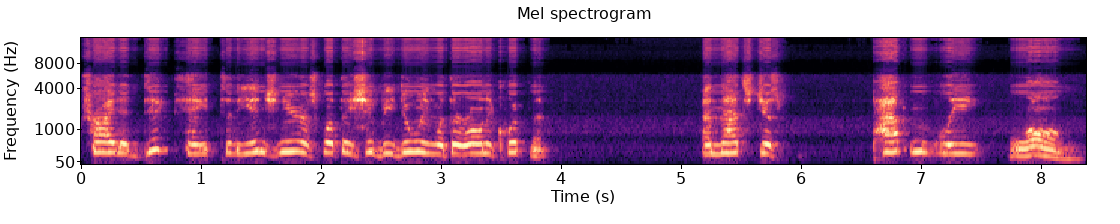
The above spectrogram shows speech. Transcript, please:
try to dictate to the engineers what they should be doing with their own equipment. And that's just patently wrong.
